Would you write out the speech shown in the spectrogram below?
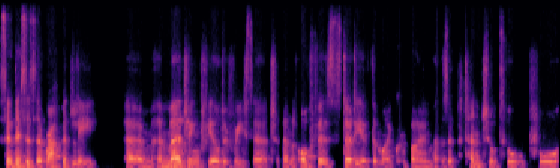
So this is a rapidly um, emerging field of research and offers study of the microbiome as a potential tool for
